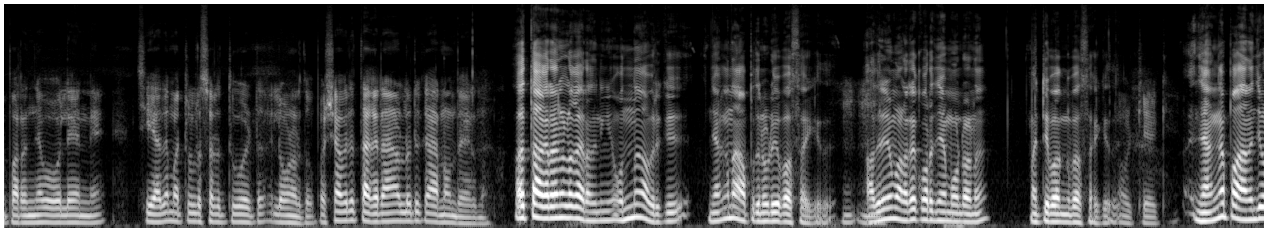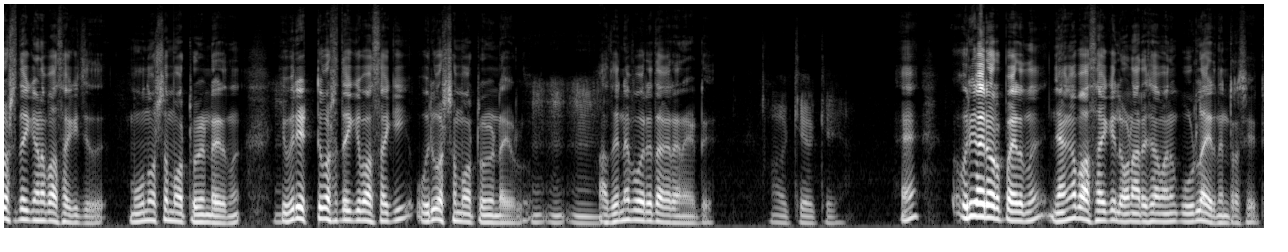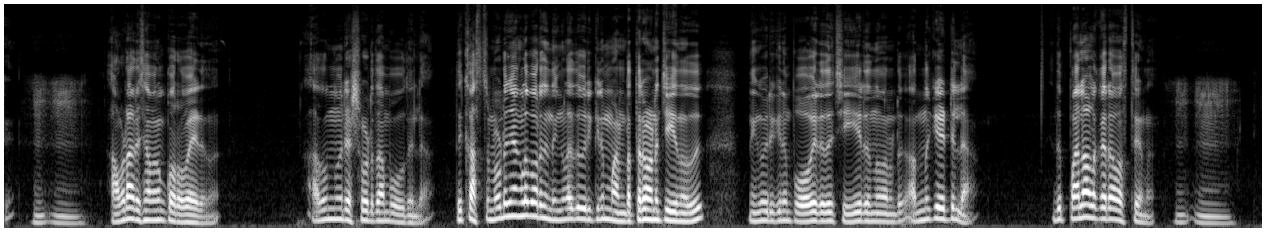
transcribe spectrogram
പറഞ്ഞ പോലെ തന്നെ ചെയ്യാതെ മറ്റുള്ള സ്ഥലത്ത് പോയിട്ട് ലോൺ എടുത്തു. പക്ഷെ അവർ തകരാനുള്ളൊരു കാരണം എന്തായിരുന്നു? അത് തകരാനുള്ള കാരണം ഒന്ന് അവർക്ക് ഞങ്ങൾ നാൽപ്പതിനോട് പാസ്സാക്കിയത്. അതിന് വളരെ കുറഞ്ഞ എമൗണ്ടാണ് മറ്റു ബാങ്ക് പാസ്സാക്കിയത്. Okay okay. ഞങ്ങൾ പതിനഞ്ച് വർഷത്തേക്കാണ് പാസ്സാക്കിച്ചത്. മൂന്ന് വർഷം മോട്ടോറി ഉണ്ടായിരുന്നു. ഇവർ എട്ട് വർഷത്തേക്ക് പാസ്സാക്കി ഒരു വർഷം മോട്ടോറി ഉണ്ടായുള്ളൂ. അത് തന്നെ പോരെ തകരാനായിട്ട്. Okay okay. ഏഹ് ഒരു കാര്യം ഉറപ്പായിരുന്നു. ഞങ്ങൾ പാസ്സാക്കിയ ലോൺ അര ശതമാനം കൂടുതലായിരുന്നു ഇൻട്രസ്റ്റ് റേറ്റ് അവിടെ അര ശതമാനം കുറവായിരുന്നു. അതൊന്നും രക്ഷപ്പെടുത്താൻ പോകുന്നില്ല. ഇത് കസ്റ്റമറോട് ഞങ്ങൾ പറഞ്ഞു നിങ്ങളത് ഒരിക്കലും മണ്ടത്തരമാണ് ചെയ്യുന്നത്. നിങ്ങൾ ഒരിക്കലും പോകരുത് ചെയ്യരുതെന്ന് പറഞ്ഞിട്ട്. അന്ന് കേട്ടില്ല. ഇത് പല ആൾക്കാരുടെ അവസ്ഥയാണ്.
